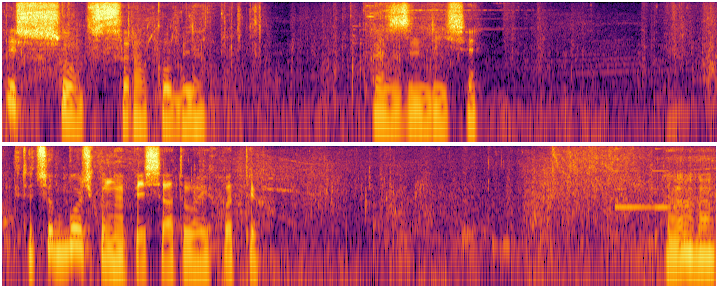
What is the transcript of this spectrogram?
Пішов в сраку, блядь. Козліся. Ти цю бочку на 50 вихватив. Ага.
